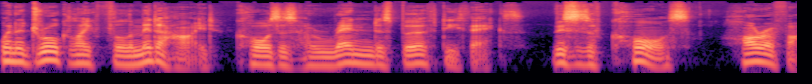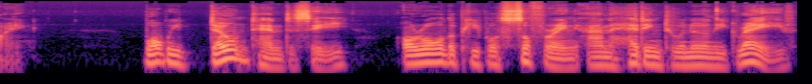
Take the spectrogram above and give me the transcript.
When a drug like thalidomide causes horrendous birth defects, this is of course horrifying. What we don't tend to see are all the people suffering and heading to an early grave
